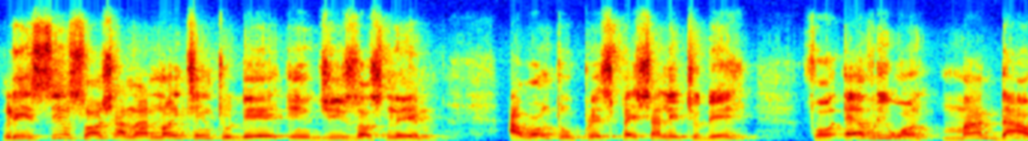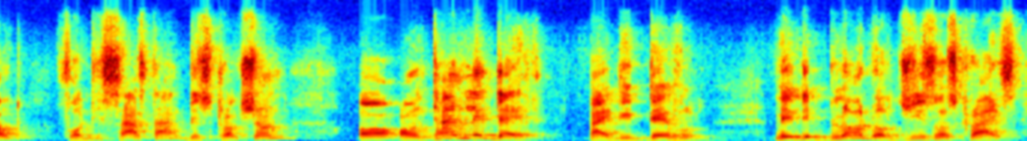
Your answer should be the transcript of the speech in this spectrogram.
Receive such an anointing today in Jesus' name. I want to pray specially today for everyone marked out for disaster, destruction, or untimely death by the devil. May the blood of Jesus Christ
